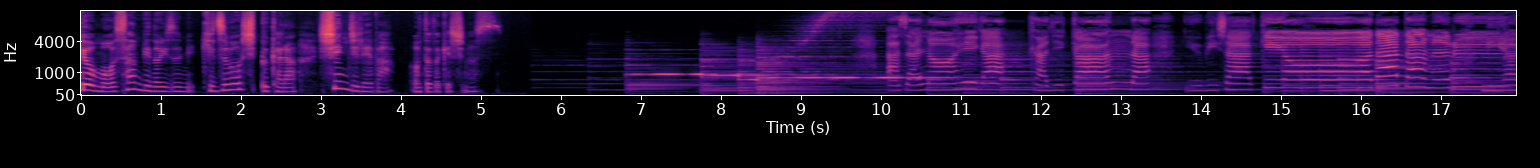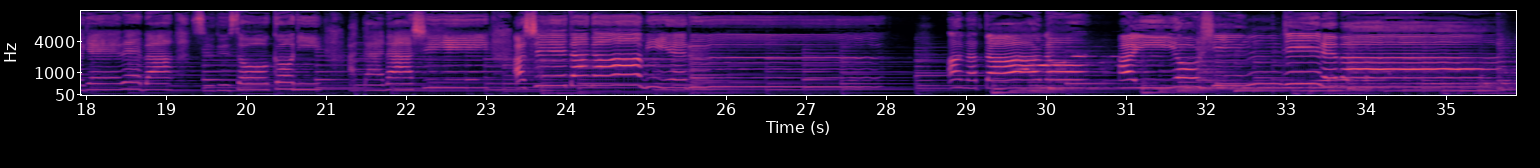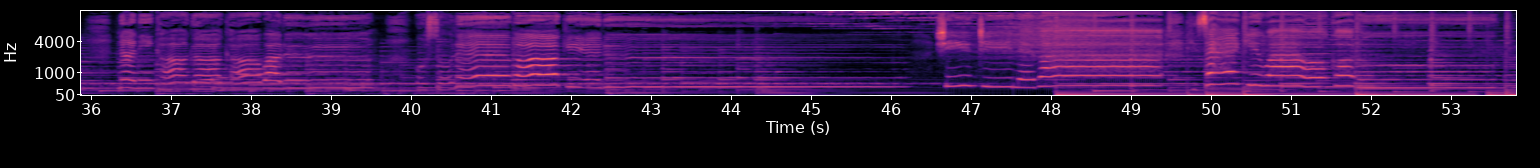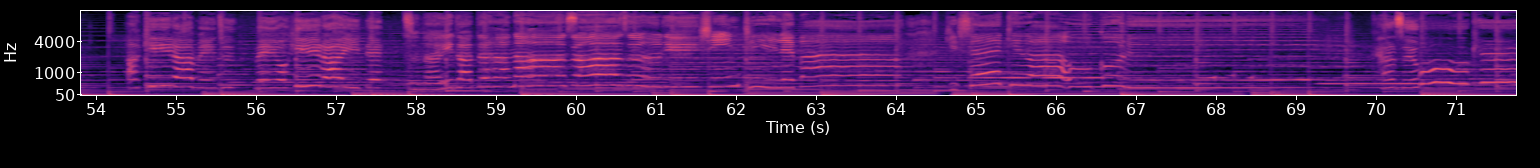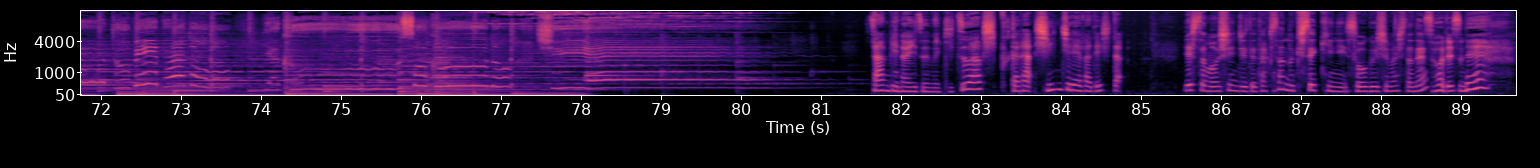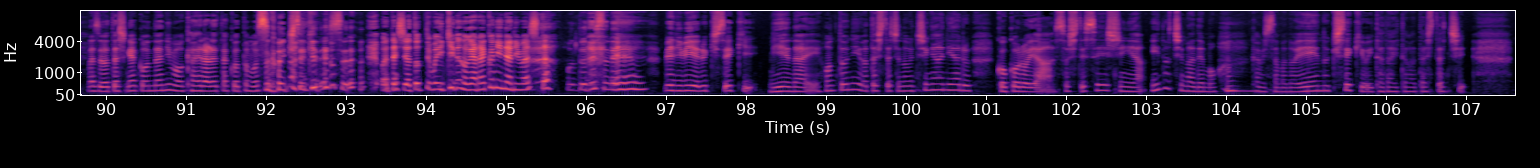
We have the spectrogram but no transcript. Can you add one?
今日も賛美の泉キズウォーシップから信じればお届けします朝の日がかじかんだ。指先を温める。見上げればすぐそこに新しい明日が見える。あなたの愛を信じれば恐れ賛美の泉キツワーシップから信じればでした。イエス様を信じてたくさんの奇跡に遭遇しましたね。そうですね。まず私がこんなにも変えられたこともすごい奇跡です。私はとっても生きるのが楽になりました。本当ですえね、え。目に見える奇跡見えない。本当に私たちの内側にある心やそして精神や命までもうん。神様の永遠の奇跡をいただいた私たち。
